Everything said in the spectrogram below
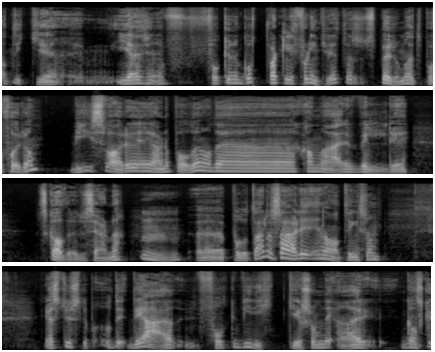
at ikke jeg, Folk kunne godt vært litt flinkere til å spørre om dette på forhånd. Vi svarer gjerne på det, og det kan være veldig skadereduserende Mm. uh, på dette her. Og så er det en annen ting som jeg stusser på, og det, det er at folk virker som de er ganske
